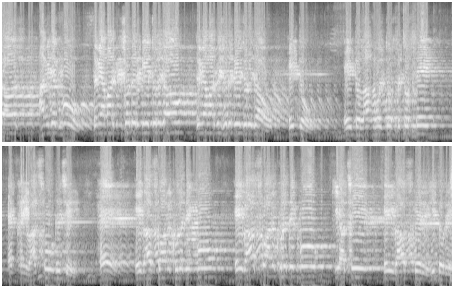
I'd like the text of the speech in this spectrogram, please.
গৃহদাস আমি দেখব। তুমি আমার বিষদের নিয়ে চলে যাও, তুমি আমার বিষদে নিয়ে চলে যাও। এই তো এই তো লাঙ্গল চষতে চষতে একখানি ভাস্ক উঠেছে। হ্যাঁ এই ভাস্ক আমি খুলে দেখব, এই ভাস্ক আমি খুলে দেখব, কি আছে এই ভাস্কের ভিতরে।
